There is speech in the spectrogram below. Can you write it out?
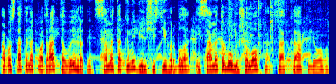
або стати на квадрат та виграти. Саме такими більшість ігор була, і саме тому мишоловка така кльова.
